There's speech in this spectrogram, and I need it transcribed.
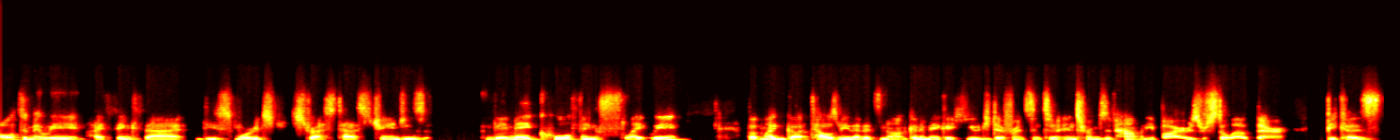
ultimately, I think that these mortgage stress test changes they may cool things slightly, but my gut tells me that it's not going to make a huge difference in terms of how many buyers are still out there because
